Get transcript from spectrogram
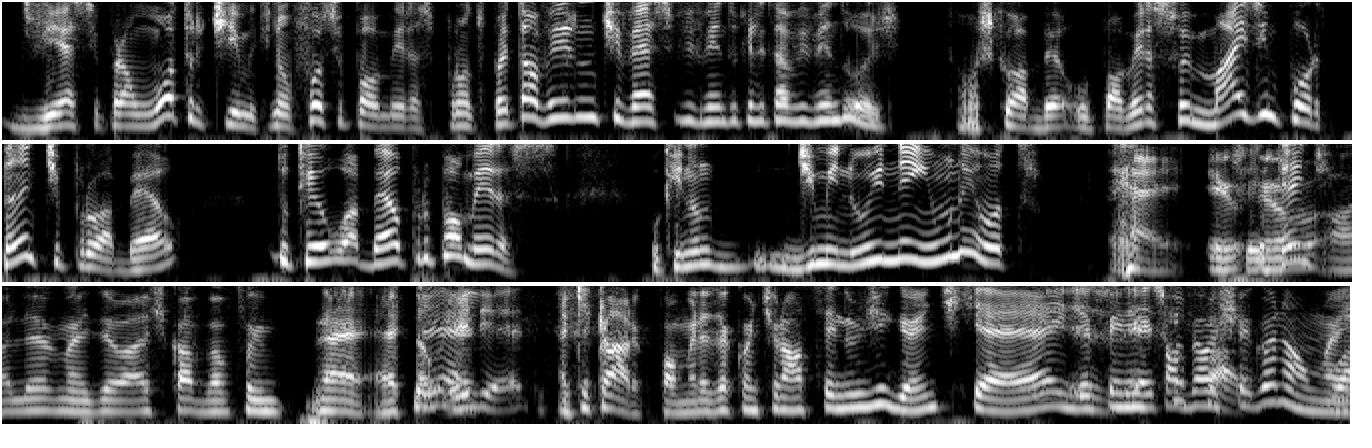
viesse para um outro time que não fosse o Palmeiras pronto para talvez ele não tivesse vivendo o que ele está vivendo hoje. Então acho que o, Abel, o Palmeiras foi mais importante para o Abel do que o Abel para o Palmeiras. O que não diminui nenhum nem outro. É, eu, Você entende? Eu, olha, mas eu acho que o Abel foi. É, é que, não, é, ele é... é que, claro, o Palmeiras vai continuar sendo um gigante que é, independente é se o Abel chegou não. Mas... O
